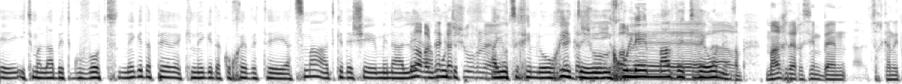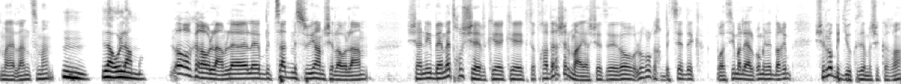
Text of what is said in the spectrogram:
אה, התמלא בתגובות נגד הפרק, נגד הכוכבת אה, עצמה, עד כדי שמנהלי לא, העמוד קשור ל... היו צריכים להוריד קשור אה, איחולי ל- מוות ואונס. מערכת היחסים בין שחקנית מאיה לנצמן, מהמם. לעולם. לא רק העולם, ל- ל- בצד מסוים של העולם, שאני באמת חושב, כקצת חבר של מאיה, שזה לא, לא כל כך בצדק, כועסים עליה על כל מיני דברים, שלא בדיוק זה מה שקרה.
